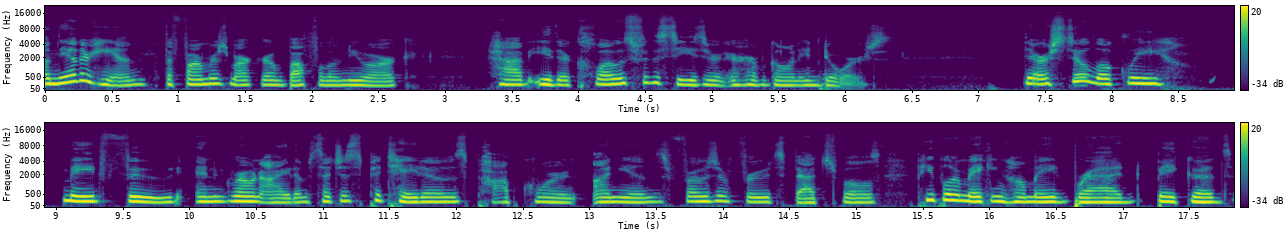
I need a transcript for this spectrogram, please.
On the other hand, the farmers market in Buffalo, New York, have either closed for the season or have gone indoors. There are still locally made food and grown items such as potatoes, popcorn, onions, frozen fruits, vegetables. People are making homemade bread, baked goods,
